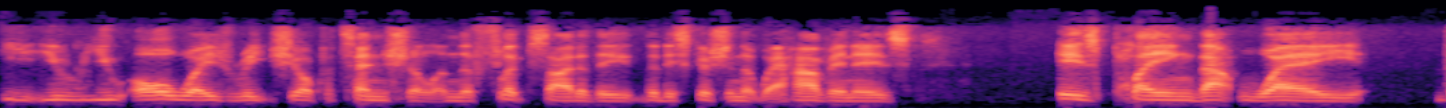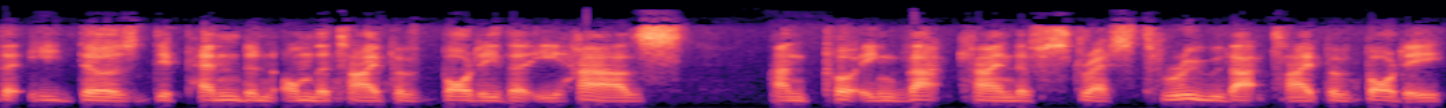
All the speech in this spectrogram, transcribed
you you always reach your potential, and the flip side of the the discussion that we're having is is playing that way that he does dependent on the type of body that he has and putting that kind of stress through that type of body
